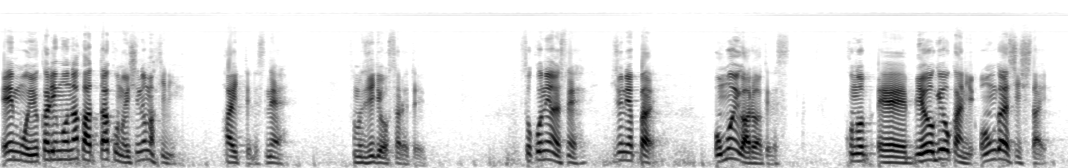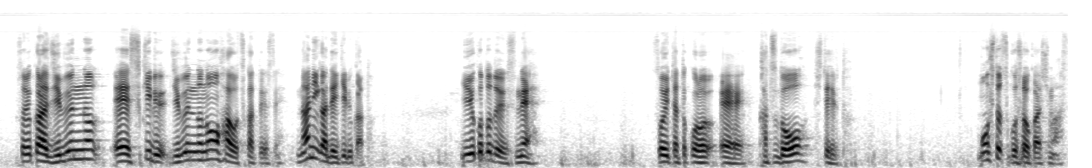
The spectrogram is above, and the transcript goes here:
縁もゆかりもなかったこの石巻に入ってですねその事業をされている。そこにはですね非常にやっぱり思いがあるわけです。この、え、美容業界に恩返ししたい。それから自分の、え、スキル自分のノウハウを使ってですね何ができるかということでですねそういったところ、えー、活動をしていると。もう一つご紹介します。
